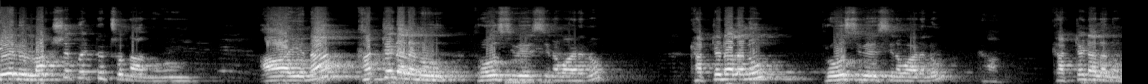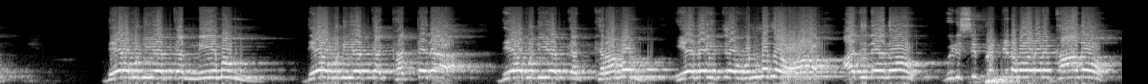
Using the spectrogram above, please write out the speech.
నేను లక్ష్య పెట్టుచున్నాను ఆయన కట్టడలను త్రోసివేసిన వాడను. కట్టడలను త్రోసివేసిన వాడను కాదు. కట్టడలను. దేవుని యొక్క నియమం దేవుని యొక్క కట్టడ దేవుని యొక్క క్రమం ఏదైతే ఉన్నదో అది నేను విడిచిపెట్టిన వాడని కాను.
